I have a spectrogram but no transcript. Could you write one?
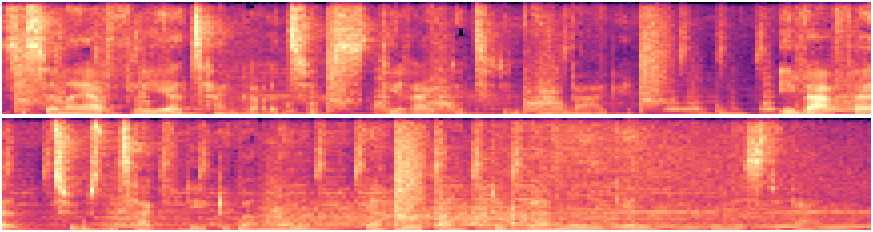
så sender jeg flere tanker og tips direkte til din indbakke. I hvert fald, tusind tak fordi du var med. Jeg håber, du vil være med igen næste gang.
